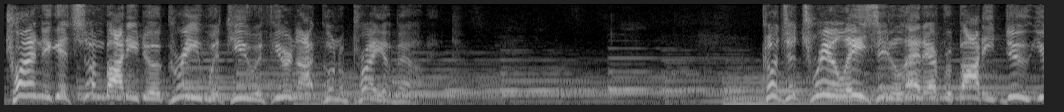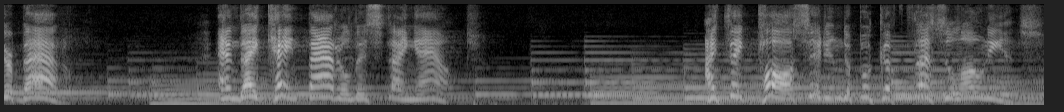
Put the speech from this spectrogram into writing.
trying to get somebody to agree with you if you're not going to pray about it. Because it's real easy to let everybody do your battle, and they can't battle this thing out. I think Paul said in the book of Thessalonians,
